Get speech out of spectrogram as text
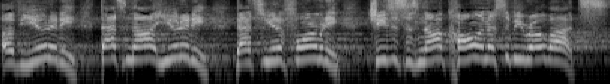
of unity. That's not unity. That's uniformity. Jesus is not calling us to be robots.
